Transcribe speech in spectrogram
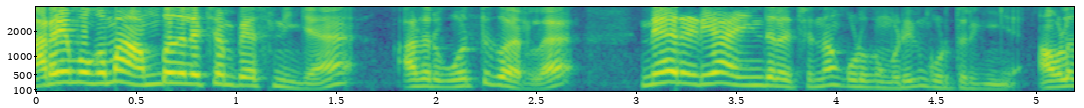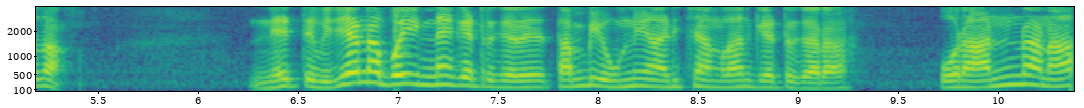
மறைமுகமா ஐம்பது லட்சம் பேசுனீங்க. அதற்கு ஒத்துக்க வரல. நேரடியாக ஐந்து லட்சம் தான் கொடுக்க முடியும்னு கொடுத்துருக்கீங்க. அவ்வளவுதான். நேற்று விஜயண்ணா போய் என்ன கேட்டிருக்காரு? தம்பி உன்னையும் அடிச்சாங்களான்னு கேட்டிருக்காரா? ஒரு அண்ணனா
